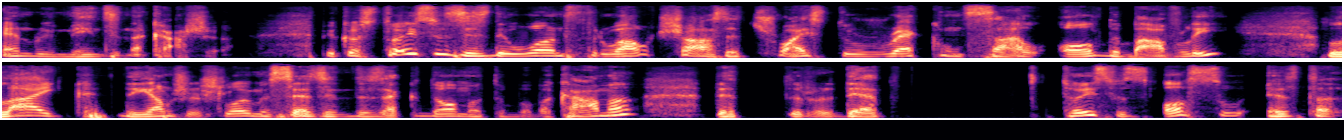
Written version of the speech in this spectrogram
and remains in Akasha. Because Toisus is the one throughout Shas that tries to reconcile all the Bavli, like the Yam Shel Shloimeh says in the Zakdoma to Bava Kamma, that, that Toisus also is the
